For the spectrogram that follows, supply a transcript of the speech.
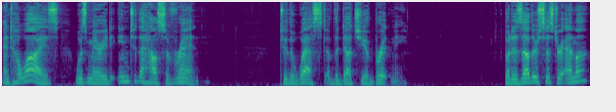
and Hawise was married into the House of Rennes, to the west of the Duchy of Brittany. But his other sister Emma,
